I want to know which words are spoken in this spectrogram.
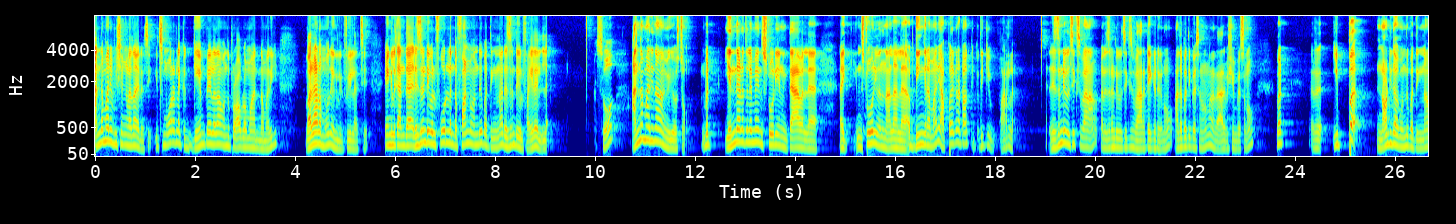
அந்த மாதிரி விஷயங்கள தான் இருந்துச்சு. இட்ஸ் மோர் லைக் கேம் பிளேல தான் வந்து ப்ராப்ளமாக இருந்த மாதிரி விளையாடும் போது எங்களுக்கு ஃபீல் ஆச்சு. எங்களுக்கு அந்த ரெசிடென்ட் இவல் ஃபோரில் அந்த ஃபன் வந்து பார்த்திங்கன்னா ரெசிடென்ட் இவல் ஃபைவ்ல இல்லை. ஸோ அந்த மாதிரி தான் நாங்கள் யோசித்தோம் பட் எந்த இடத்துலையுமே இந்த ஸ்டோரி எனக்கு தேவையில்ல. லைக் இந்த ஸ்டோரி வந்து நல்லா இல்லை அப்படிங்கிற மாதிரி அப்போ இருக்கிற டாக் இப்போதைக்கு வரல. ரெசிடென்ட் இவில் சிக்ஸ் வேணாம். ரெசிடென்ட் இவில் சிக்ஸ் வேறு டேக் எடுக்கணும். அதை பற்றி பேசணும்னு வேறு விஷயம் பேசணும். பட் இப்போ நாட்டி டாக் வந்து பார்த்திங்கன்னா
